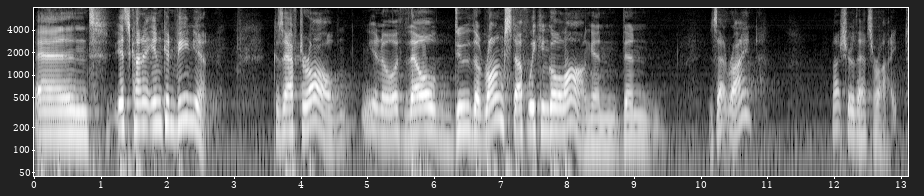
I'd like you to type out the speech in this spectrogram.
And it's kind of inconvenient. Because after all, you know, if they'll do the wrong stuff, we can go along. And then, is that right? Not sure that's right.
